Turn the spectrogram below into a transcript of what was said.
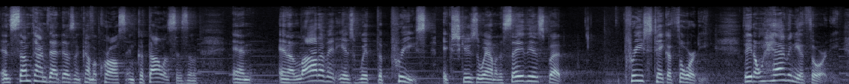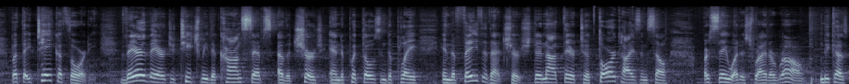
And sometimes that doesn't come across in Catholicism. And and a lot of it is with the priest. Excuse the way I'm going to say this, but priests take authority. They don't have any authority, but they take authority. They're there to teach me the concepts of the church and to put those into play in the faith of that church. They're not there to authoritize themselves or say what is right or wrong because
